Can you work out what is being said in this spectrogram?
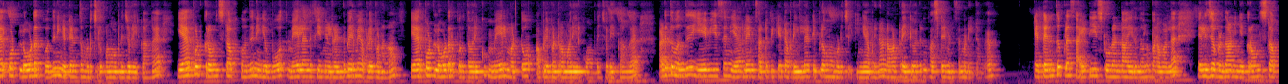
ஏர்போர்ட் லோடருக்கு வந்து நீங்கள் டென்த்து முடிச்சிருக்கணும் அப்படின்னு சொல்லியிருக்காங்க. ஏர்போர்ட் கிரவுண்ட் ஸ்டாஃப்க்கு வந்து நீங்கள் போத் மேல் அண்ட் ஃபீமேல் ரெண்டு பேருமே அப்ளை பண்ணலாம். ஏர்போர்ட் லோடர் பொறுத்த வரைக்கும் மேல் மட்டும் அப்ளை பண்ணுற மாதிரி இருக்கும் அப்படின்னு சொல்லியிருக்காங்க. அடுத்து வந்து ஏவிஎஸ்என் ஏர்லைன் சர்டிஃபிகேட் அப்படி இல்லை டிப்ளமோ முடிச்சிருக்கீங்க அப்படின்னா நாட் ரெக்வர்டுன்னு ஃபஸ்ட் டைம் மென்ஷன் பண்ணிட்டாங்க. டென்த்து ப்ளஸ் ஐடிஐ ஸ்டூடெண்ட்டாக இருந்தாலும் பரவாயில்ல. எலிஜிபிள் தான். நீங்கள் க்ரௌண்ட் ஸ்டாப்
